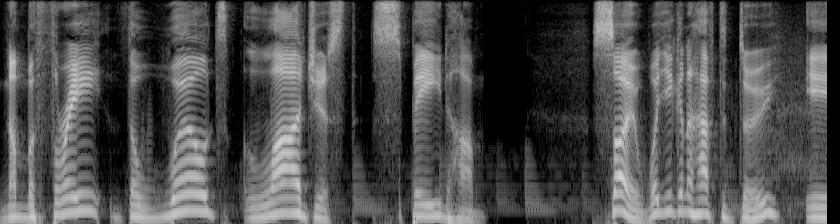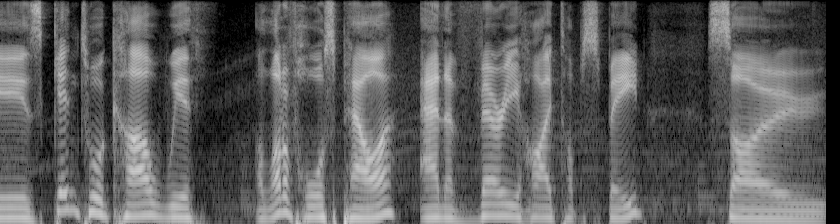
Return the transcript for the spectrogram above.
Number 3, the world's largest speed hump. So what you're going to have to do is get into a car with a lot of horsepower and a very high top speed. So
